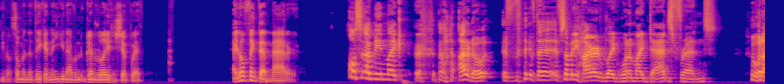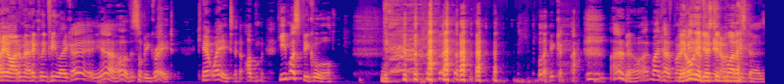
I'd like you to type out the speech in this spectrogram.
you know someone that they can you can have a good relationship with. I don't think that matters. Also, I mean, like, I don't know if if the if somebody hired like one of my dad's friends, would I automatically be like, hey, yeah, oh, this will be great, can't wait. Um, he must be cool. Like, I don't know. I might have my Maybe own they just didn't wanna- these guys.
